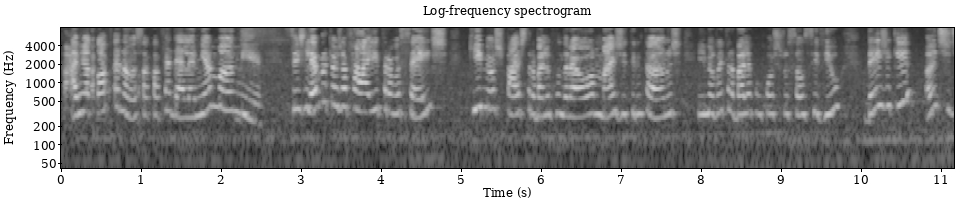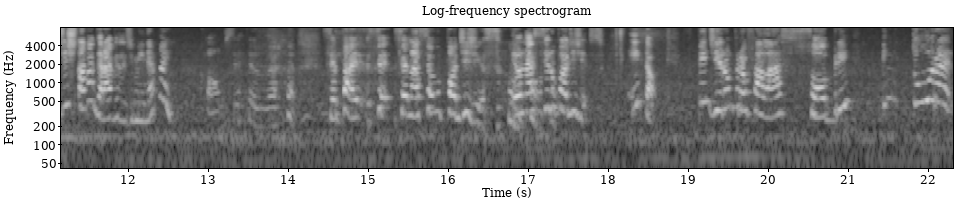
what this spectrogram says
A minha cópia não, eu sou a cópia dela. É minha mami. Vocês lembram que eu já falei pra vocês que meus pais trabalham com drywall há mais de 30 anos e minha mãe trabalha com construção civil desde que antes de estava grávida de mim, né, mãe? Com certeza. Você, tá, você, você nasceu no pó de gesso. Eu nasci no pó de gesso. Então, pediram pra eu falar sobre pintura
